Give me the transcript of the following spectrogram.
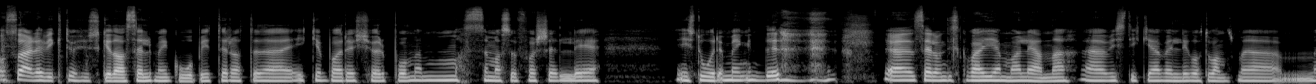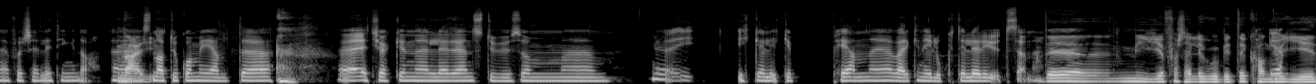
Og så er det viktig å huske, da, selv med godbiter, at det ikke bare kjør på med masse, masse forskjellig i store mengder, Eh, selv om de skal være hjemme alene, eh, hvis de ikke er veldig godt vant med, med forskjellige ting, da. Eh, Nei. Sånn at du kommer hjem til et kjøkken eller en stue som ikke er like pen verken i lukt eller i utseende. Det Mye forskjellige godbiter kan jo Ja. gi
